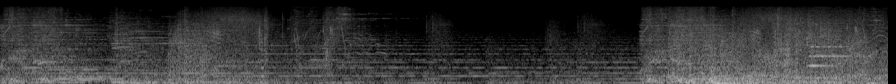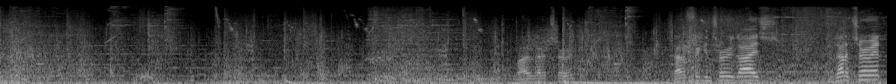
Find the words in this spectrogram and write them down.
Right, we got a turret. Got a freaking turret, guys. We got a turret.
